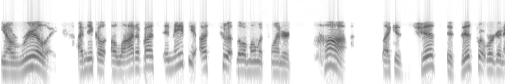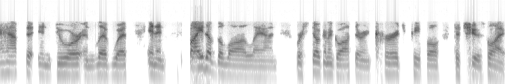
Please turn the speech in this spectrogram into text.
You know, really. I think a, a lot of us, and maybe us too at little moments wondered, huh, like is just is this what we're going to have to endure and live with and in spite of the law of land we're still going to go out there and encourage people to choose life.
